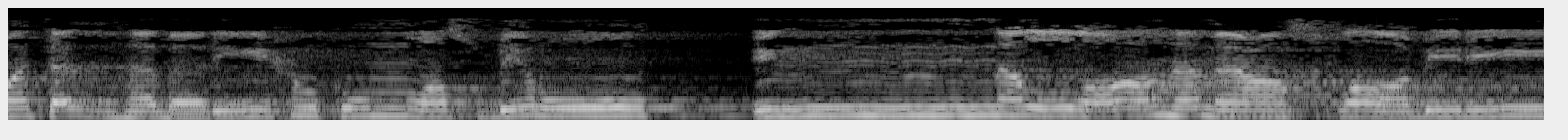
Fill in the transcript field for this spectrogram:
وتذهب ريحكم واصبروا إن الله مع الصابرين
